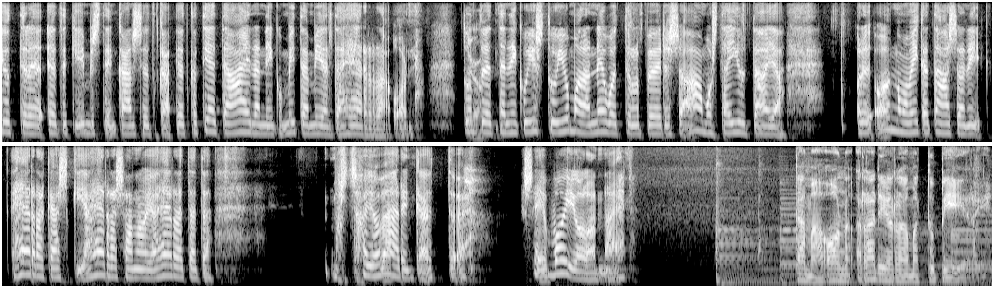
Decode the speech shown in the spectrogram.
juttelee jotakin ihmisten kanssa, jotka, jotka tietää aina niin kuin mitä mieltä Herra on. Tuntuu, Joo. että ne niin kuin istuu Jumalan neuvottelupöydässä aamusta iltaa ja oli ongelma mikä tahansa, niin Herra käski ja Herra sanoi ja Herra tätä. Musta se on jo väärinkäyttöä. Se ei voi olla näin. Tämä on Radioraamattu Piiri.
